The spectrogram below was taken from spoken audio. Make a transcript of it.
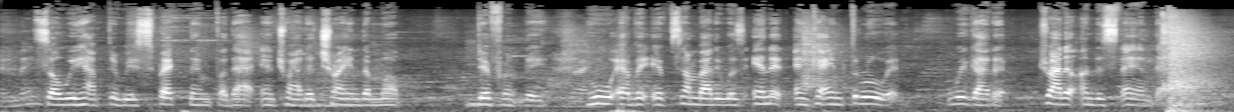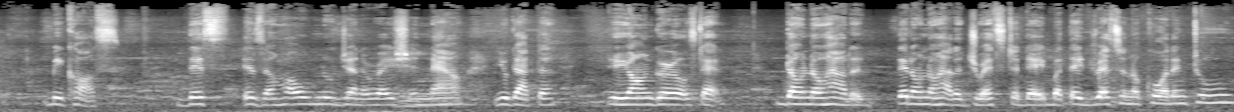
Amen. So we have to respect them for that and try to train them up differently. Whoever, if somebody was in it and came through it, we got to try to understand that because this is a whole new generation mm-hmm. now. You got the, the young girls that don't know how to they don't know how to dress today, but they dressing according to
